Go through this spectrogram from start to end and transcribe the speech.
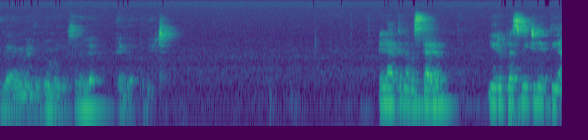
ഇത് ഇറങ്ങുന്നതിന് തൊട്ട് മുമ്പ് ദിവസങ്ങളിലെ എന്റെ പ്രതീക്ഷ. എല്ലാവർക്കും നമസ്കാരം. ഈ ഒരു പ്രസ് മീറ്റിനെത്തിയ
